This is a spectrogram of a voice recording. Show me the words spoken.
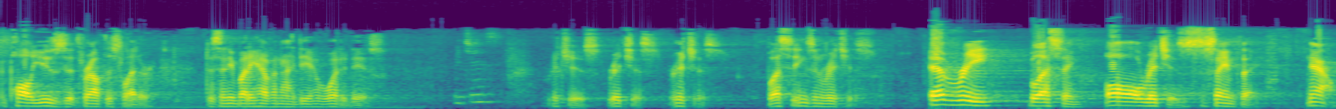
and Paul uses it throughout this letter. Does anybody have an idea of what it is? Riches? Riches, riches, riches. Blessings and riches. Every blessing, all riches, it's the same thing. Now,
